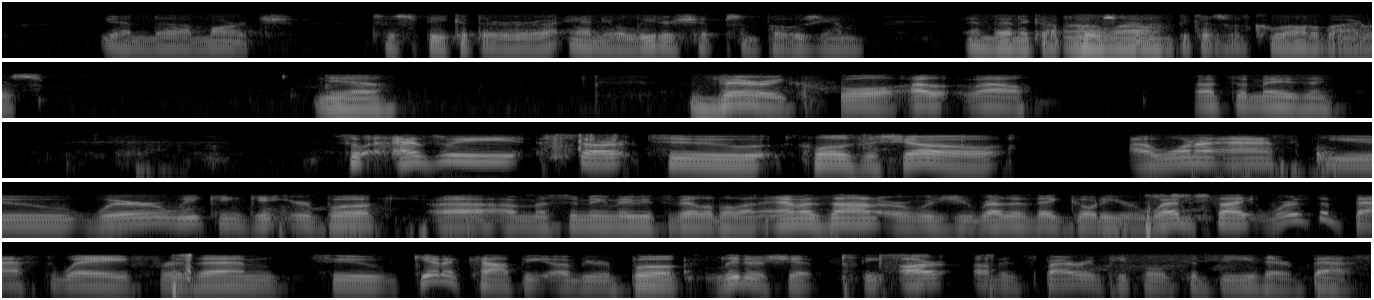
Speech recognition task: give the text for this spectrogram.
in uh, March to speak at their annual leadership symposium, and then it got postponed oh, wow. because of coronavirus. Yeah. Very cool. I, wow. That's amazing. So, as we start to close the show, I want to ask you where we can get your book. Uh, I'm assuming maybe it's available on Amazon, or would you rather they go to your website? Where's the best way for them to get a copy of your book, Leadership The Art of Inspiring People to Be Their Best?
